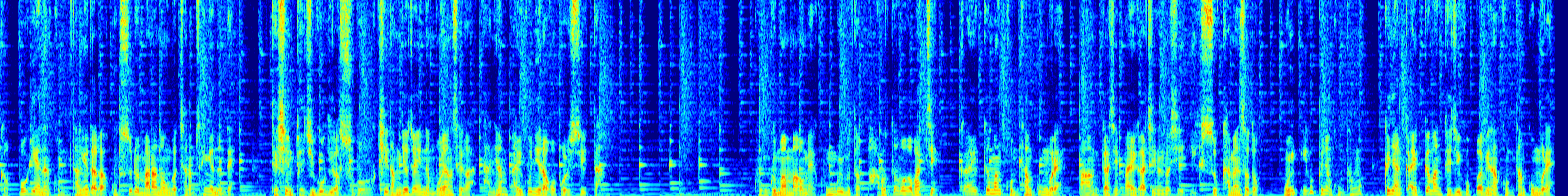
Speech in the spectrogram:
겉보기에는 곰탕에다가 국수를 말아 놓은 것처럼 생겼는데 대신 돼지고기가 수북히 담겨져 있는 모양새가 단연 발군이라고 볼 수 있다. 궁금한 마음에 국물부터 바로 떠먹어봤지. 깔끔한 곰탕 국물에 마음까지 맑아지는 것이 익숙하면서도 오잉? 이거 그냥 곰탕 맛? 그냥 깔끔한 돼지국밥이나 곰탕 국물에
